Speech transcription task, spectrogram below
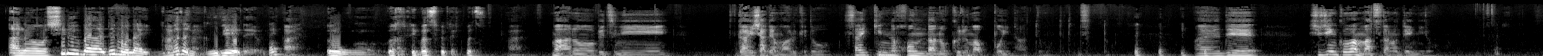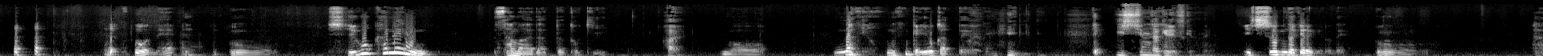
あの、シルバーでもない、はいまだにグレーだよね。はいうんうん。わかりますわかります。はい、まああの別に外車でもあるけど最近のホンダの車っぽいなって思ってたずっと えーで主人公は松田のデミオ、そうね。うんうん。守護仮面様だった時、はいもう、なんか、なんか良かったよね。一瞬だけですけどね一瞬だけだけどね。うん。は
